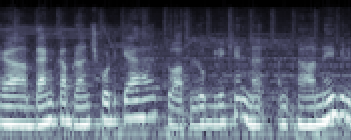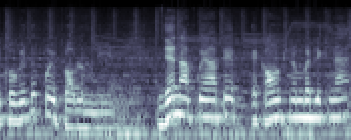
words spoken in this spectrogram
बैंक का ब्रांच कोड क्या है तो आप लोग लिखें न, नहीं भी लिखोगे तो कोई प्रॉब्लम नहीं है। देन आपको यहाँ पे अकाउंट नंबर लिखना है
